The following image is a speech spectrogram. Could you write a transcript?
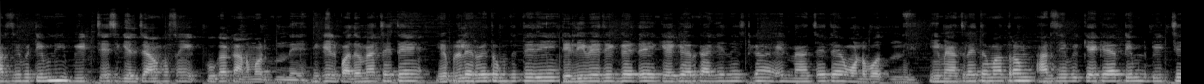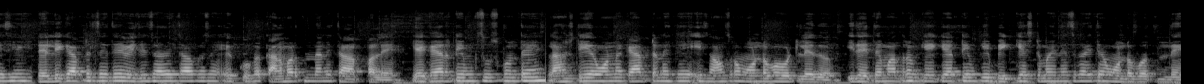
ఆర్సీబీ టీం ని బీట్ చేసి గెలిచే అవకాశం ఎక్కువగా కనబడుతుంది. ఇక పదో మ్యాచ్ అయితే అయితే ఏప్రిల్ ఇరవై తొమ్మిది తేదీ ఢిల్లీ వేదిక అయితే కేకేఆర్కి అగేనిస్ట్గా ఈ మ్యాచ్ అయితే ఉండబోతుంది. ఈ మ్యాచ్లో అయితే మాత్రం ఆర్సీబీ కేకేఆర్ టీం ని బీట్ చేసి ఢిల్లీ క్యాపిటల్స్ అయితే విజయం సాధించే అవకాశం ఎక్కువగా కనబడుతుందని చెప్పాలి. కేకేఆర్ టీం చూసుకుంటే లాస్ట్ ఇయర్ ఉన్న కెప్టెన్ అయితే ఈ సంవత్సరం ఉండబోవట్లేదు. ఇదైతే మాత్రం కేకేఆర్ టీం కి బిగ్గెస్ట్ మైనస్గా అయితే ఉండబోతుంది.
